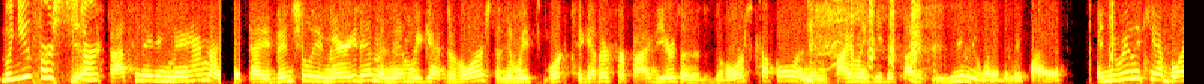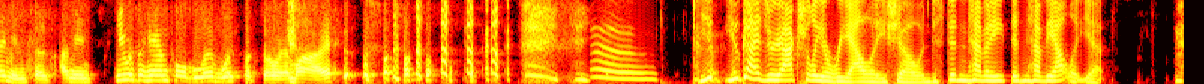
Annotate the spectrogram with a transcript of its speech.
When you first start, fascinating man. I, I, eventually married him, and then we got divorced, and then we worked together for five years as a divorced couple, and then finally he decided he really wanted to retire. And you really can't blame him because I mean he was a handful to live with, but so am I. you you guys are actually a reality show and just didn't have any didn't have the outlet yet.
